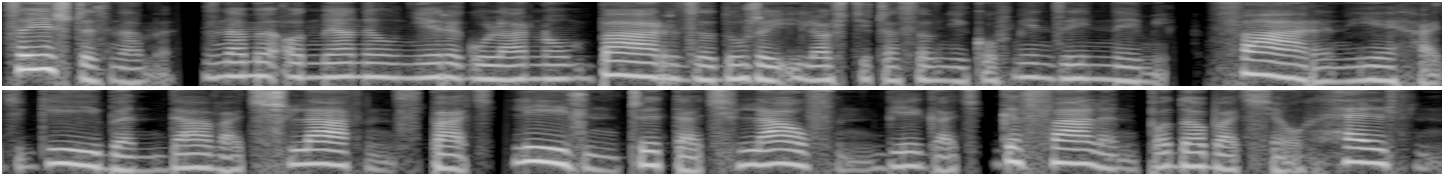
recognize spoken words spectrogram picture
Co jeszcze znamy? Znamy odmianę nieregularną bardzo dużej ilości czasowników, między innymi fahren, jechać, geben, dawać, schlafen, spać, lesen, czytać, laufen, biegać, gefallen, podobać się, helfen,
